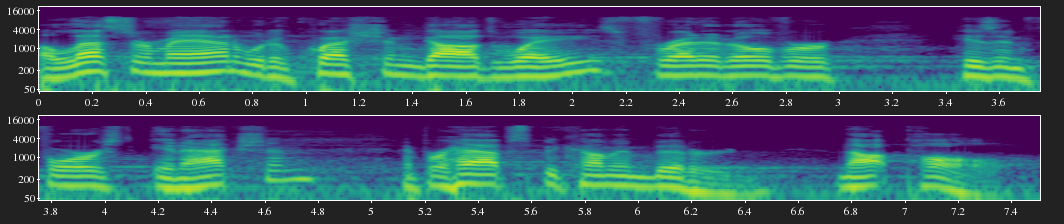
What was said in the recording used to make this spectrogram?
A lesser man would have questioned God's ways, fretted over his enforced inaction, and perhaps become embittered. Not Paul.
